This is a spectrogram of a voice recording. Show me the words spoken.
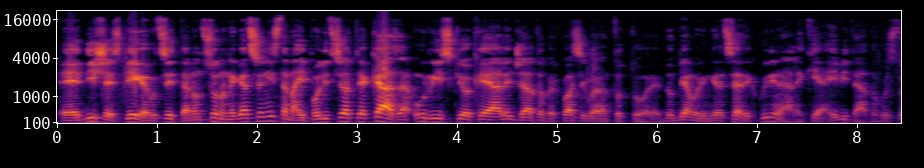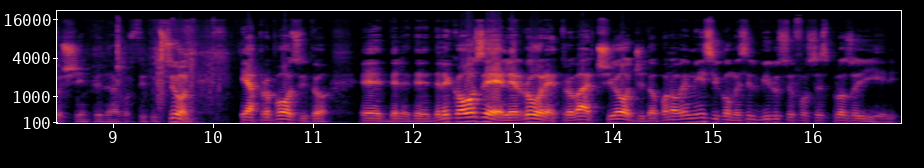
Eh, dice, spiega Guzzetta, non sono negazionista, ma i poliziotti a casa, un rischio che ha aleggiato per quasi 48 ore. Dobbiamo ringraziare il Quirinale che ha evitato questo scempio della Costituzione. E a proposito eh, delle, delle, delle, cose, l'errore è trovarci oggi, dopo nove mesi, come se il virus fosse esploso ieri.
